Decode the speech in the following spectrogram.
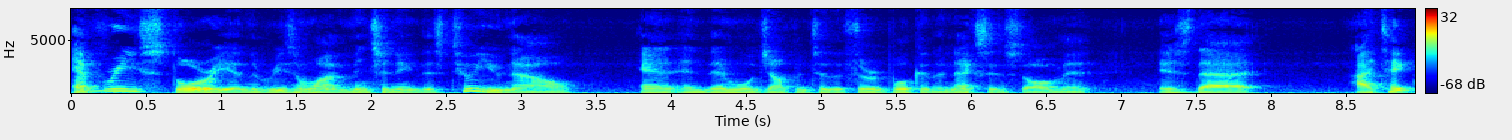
every story, and the reason why I'm mentioning this to you now, and, and then we'll jump into the third book in the next installment, is that I take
